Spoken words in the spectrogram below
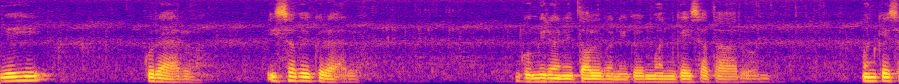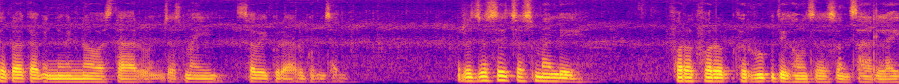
यही कुराहरू यी सबै कुराहरू घुमिरहने तल भनेको मनकै सतहहरू हुन्। मनकै सतहका भिन्न भिन्न अवस्थाहरू हुन् जसमा यी सबै कुराहरू घुम्छन्। र जसै चस्माले फरक फरक रूप देखाउँछ संसारलाई।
